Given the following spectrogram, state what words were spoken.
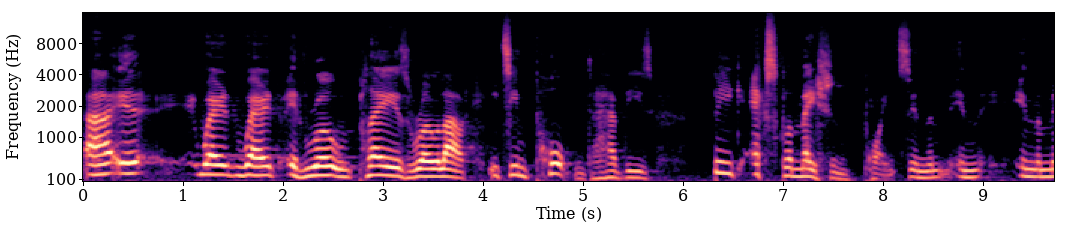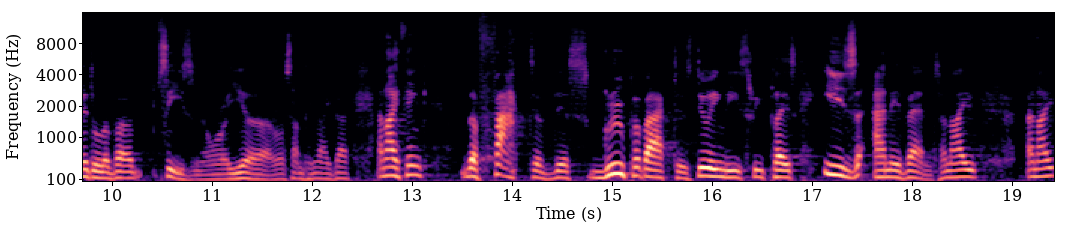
uh, it, where, where it, it roll, plays roll out, it's important to have these big exclamation points in the, in, in the middle of a season or a year or something like that. And I think the fact of this group of actors doing these three plays is an event. And I, and I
